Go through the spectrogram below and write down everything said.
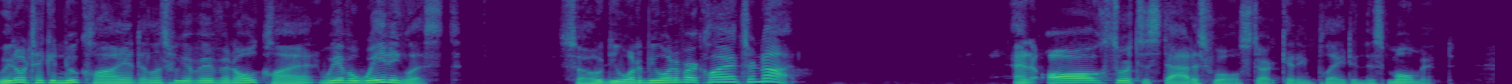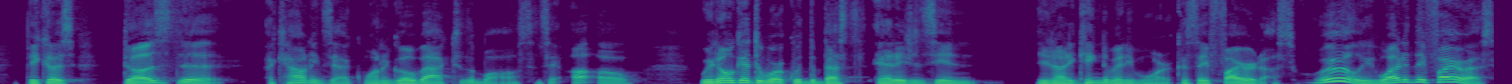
We don't take a new client unless we get rid of an old client. We have a waiting list. So, do you want to be one of our clients or not? And all sorts of status roles start getting played in this moment. Because does the account exec want to go back to the boss and say, uh oh, we don't get to work with the best ad agency in the United Kingdom anymore because they fired us? Really? Why did they fire us?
